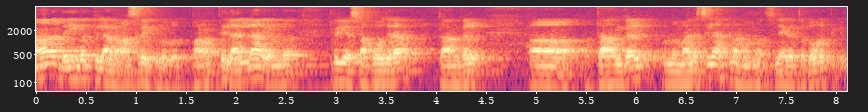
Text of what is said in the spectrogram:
ആ ദൈവത്തിലാണ് ആശ്രയിക്കുന്നത്. പണത്തിലല്ല എന്ന് പ്രിയ സഹോദര താങ്കൾ താങ്കൾ ഒന്ന് മനസ്സിലാക്കണമെന്ന് സ്നേഹത്തോട് ഓർപ്പിക്കുന്നു.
